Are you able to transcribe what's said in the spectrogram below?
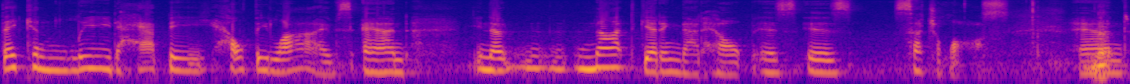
they can lead happy, healthy lives, and you know, n- not getting that help is is such a loss. And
